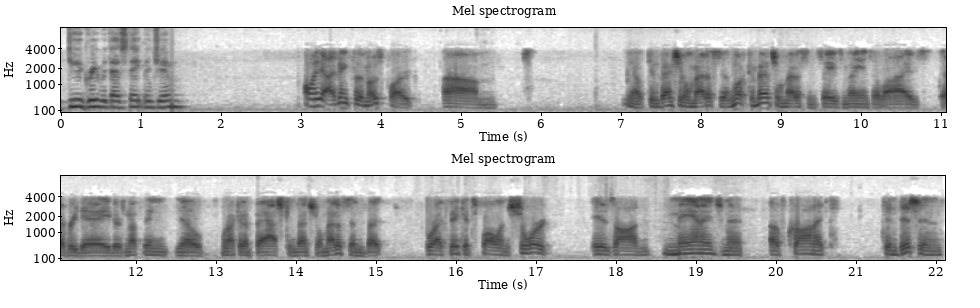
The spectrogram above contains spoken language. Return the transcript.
do you agree with that statement, Jim? Oh yeah, I think for the most part, um, you know, conventional medicine. Look, conventional medicine saves millions of lives every day. There's nothing, you know, we're not going to bash conventional medicine, but where I think it's fallen short is on management of chronic conditions,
